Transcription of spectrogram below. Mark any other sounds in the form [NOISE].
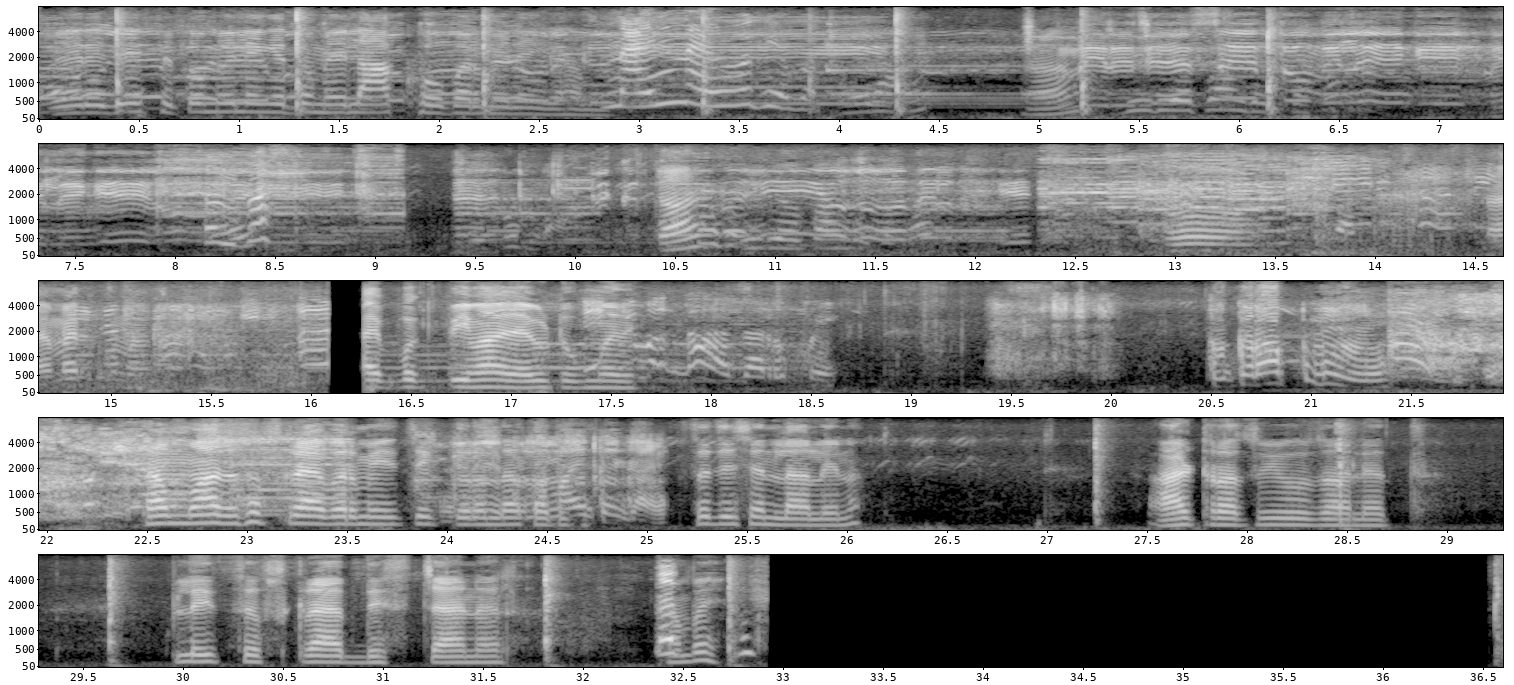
मेरे जैसे तो मिलेंगे तुम्हें लाखों पर मिलेंगे हम। नाही नाही हे बस काय हो काय माहीत पुन्हा काय बघते माझ्या युट्यूबमध्ये? थांब माझा सबस्क्रायबर मी चेक करून दाखवतो. सजेशन लागले ना? अठराच व्ह्यूज आल्यात. प्लीज सबस्क्राईब दिस चॅनल थांब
